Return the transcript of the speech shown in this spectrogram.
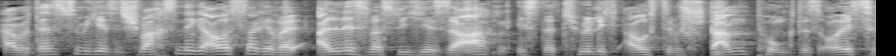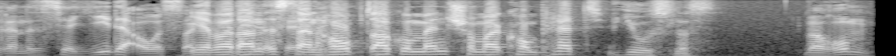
aber das ist für mich jetzt eine schwachsinnige Aussage, weil alles, was wir hier sagen, ist natürlich aus dem Standpunkt des Äußeren. Das ist ja jede Aussage. Ja, aber dann ist dein Hauptargument schon mal komplett useless. Warum?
